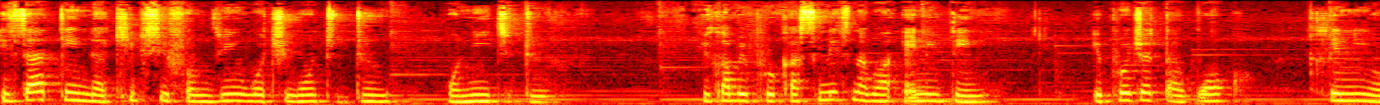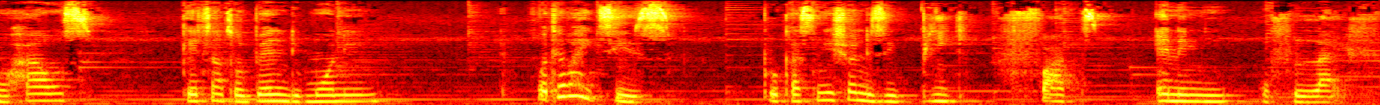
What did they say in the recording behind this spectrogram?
It's that thing that keeps you from doing what you want to do or need to do. You can be procrastinating about anything a project at work, cleaning your house, getting out of bed in the morning, whatever it is Procrastination is a big, fat enemy of life.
